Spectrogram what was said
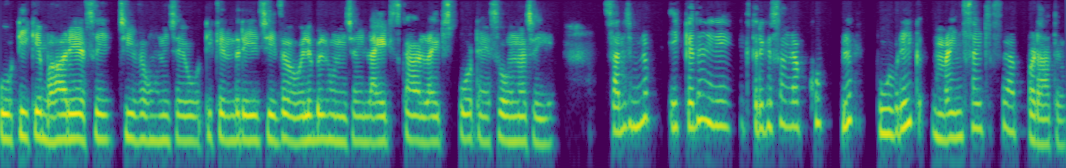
ओटी के बाहर ऐसी चीज़ें होनी चाहिए ओटी के अंदर ये चीज़ें अवेलेबल होनी चाहिए लाइट्स का लाइट स्पॉट ऐसा होना चाहिए। सारी चीज़ मतलब एक कहते हैं एक तरीके से आपको मतलब पूरे एक माइंड सेट से आप पढ़ाते हो,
